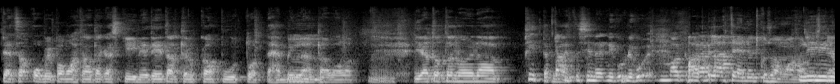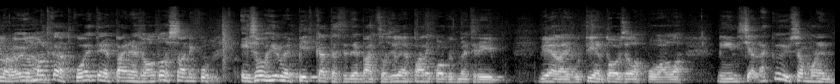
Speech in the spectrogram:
tiedätkö, ovi pamahtaa takaisin kiinni, että ei tarvinnutkaan puuttua tähän millään mm. tavalla. Mm. Ja tota noin, sitten mm. päästä sinne niin kuin, niin kuin matka... Parempi lähtee nyt, kun se on mahdollista. Niin, niin, niin matka jatkuu eteenpäin ja se on tuossa, niin kuin, ei se ole hirveän pitkältä tästä eteenpäin, että se on silleen pari 30 metriä vielä niin kuin tien toisella puolella, niin siellä näkyy semmoinen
